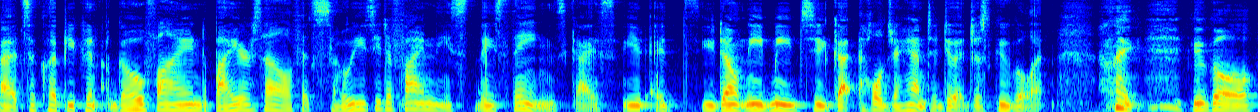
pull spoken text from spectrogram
Uh, it's a clip you can go find by yourself. It's so easy to find these these things, guys. You you don't need me to got, hold your hand to do it. Just Google it. Like Google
